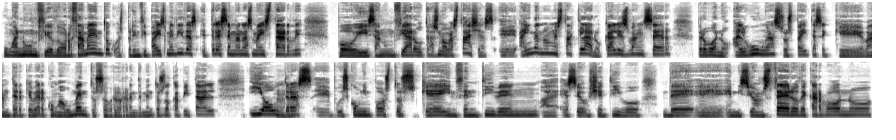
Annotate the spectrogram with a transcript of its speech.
un anuncio do orzamento coas principais medidas e tres semanas máis tarde pois anunciar outras novas taxas. Eh, aínda non está claro cales van ser, pero bueno, algunhas sospeitase que van ter que ver con aumentos sobre os rendementos do capital e outras uh -huh. eh, pois con impostos que incentiven a ese obxectivo de eh, emisións cero de carbono,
